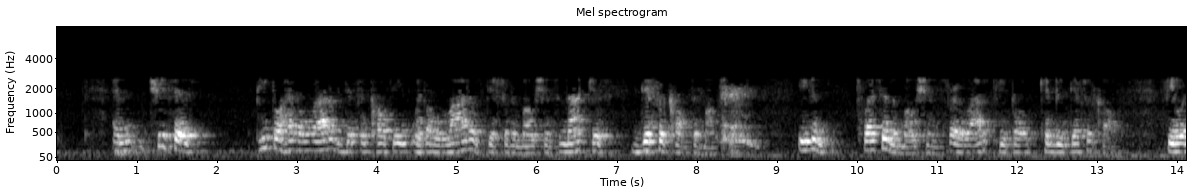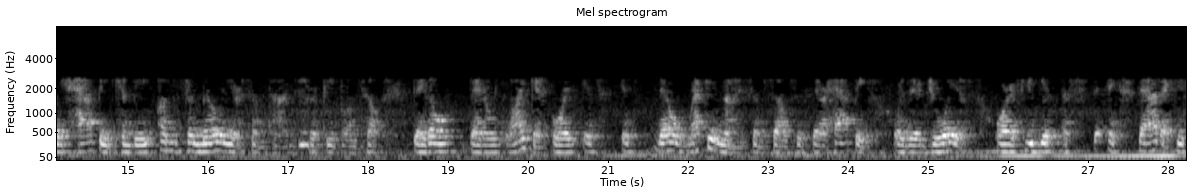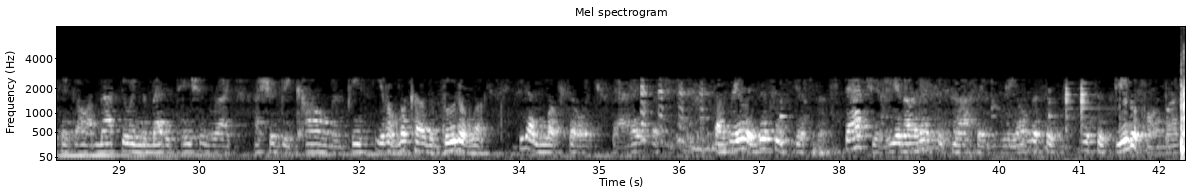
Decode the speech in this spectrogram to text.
And truth is, people have a lot of difficulty with a lot of different emotions, not just difficult emotions. Even pleasant emotions for a lot of people can be difficult. Feeling happy can be unfamiliar sometimes for people, and so they don't they don't like it, or it's it's they don't recognize themselves as they're happy or they're joyous. Or if you get ec- ecstatic, you think, oh, I'm not doing the meditation right. I should be calm and peace. You know, look how the Buddha looks. He doesn't look so ecstatic, but, but really, this is just a statue. You know, this is nothing real. This is this is beautiful, but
